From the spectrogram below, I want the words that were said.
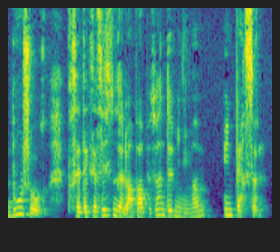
Bonjour, pour cet exercice nous allons avoir besoin de minimum une personne.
